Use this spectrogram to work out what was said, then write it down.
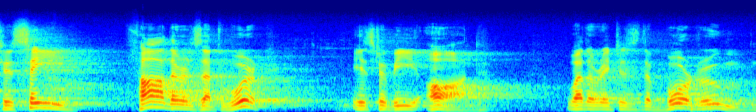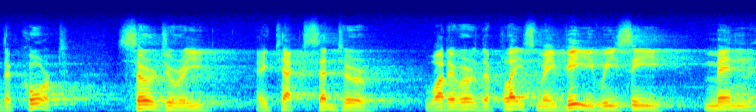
To see fathers at work is to be awed, whether it is the boardroom, the court, surgery, a tech center, whatever the place may be, we see men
